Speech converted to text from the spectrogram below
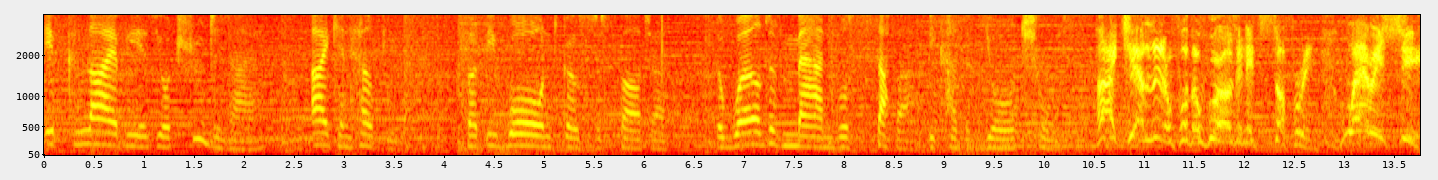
If Calliope is your true desire, I can help you. But be warned, Ghost of Sparta. The world of man will suffer because of your choice. I care little for the world and its suffering! Where is she?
